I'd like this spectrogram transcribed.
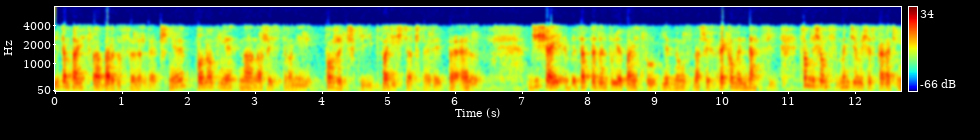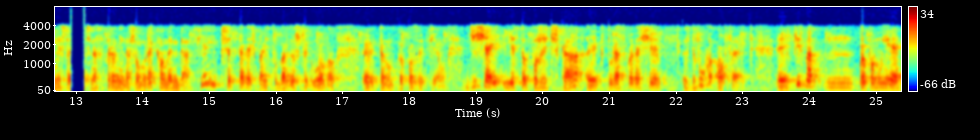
Witam Państwa bardzo serdecznie ponownie na naszej stronie pożyczki24.pl. Dzisiaj zaprezentuję Państwu jedną z naszych rekomendacji. Co miesiąc będziemy się starać umieszczać na stronie naszą rekomendację i przedstawiać Państwu bardzo szczegółowo e, tę propozycję. Dzisiaj jest to pożyczka, e, która składa się z dwóch ofert. E, firma mm, proponuje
